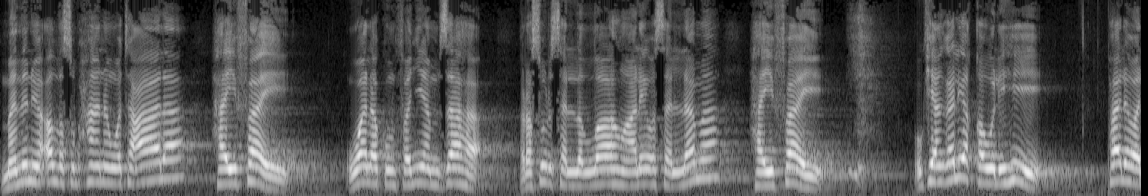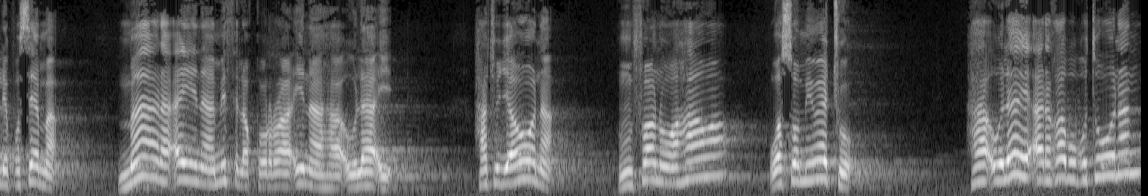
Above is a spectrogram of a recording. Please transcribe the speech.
maneno ya Allah subhanahu wa ta'ala haifai wala kumfanyia mzaha Rasul sallallahu alaihi wasallama haifai. Ukiangalia kauli hii pale waliposema ma raaina mithla qurraina haulai hatujaona mfano wa hawa wasomi wetu. Haulai arghabu butunan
